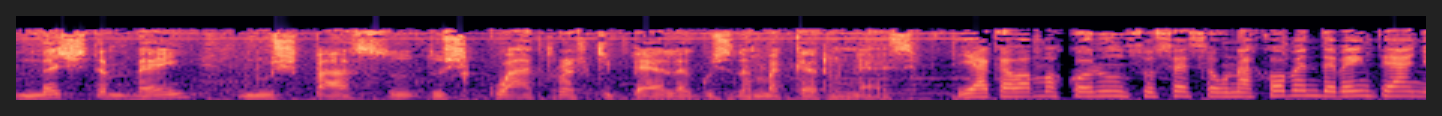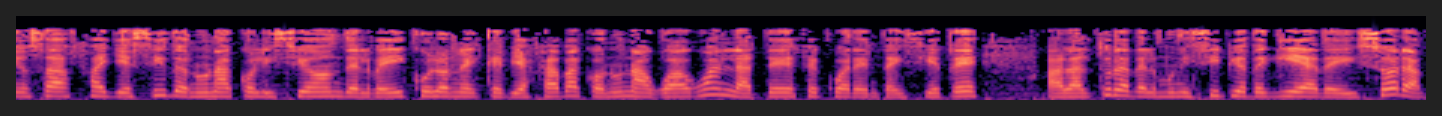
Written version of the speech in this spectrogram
mas também no espaço dos cuatro arquipélagos da Macaronesia. Y acabamos con un suceso. Una joven de 20 años ha fallecido en una colisión del vehículo en el que viajaba con una guagua en la TF-47 a la altura del municipio de Guía de Isora.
